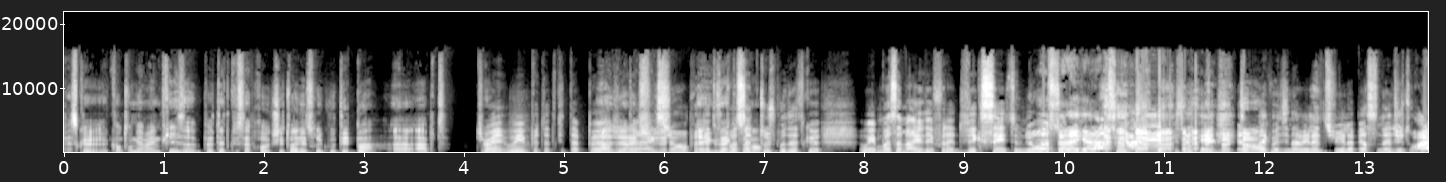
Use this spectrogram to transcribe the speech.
Parce que quand ton gamin a une crise, peut-être que ça provoque chez toi des trucs où t'es pas euh, apte. Tu vois oui, oui, peut-être que tu as peur de ta réaction, peut-être que toi ça Exactement. te touche, peut-être que... Oui, moi ça m'arrive des fois d'être vexé, tu me dis « Oh, c'est dégueulasse m'arrive !» Et Exactement. le mec me dit « Non mais là, tu es la personne du tout. Ah,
